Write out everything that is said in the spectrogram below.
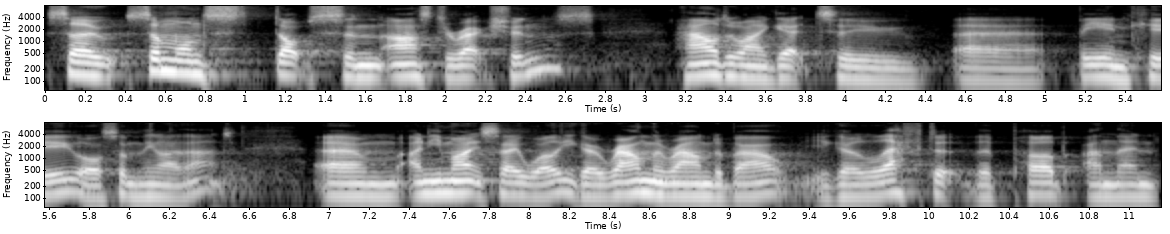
So, someone stops and asks directions how do I get to uh, B&Q or something like that? Um, and you might say, well, you go round the roundabout, you go left at the pub, and then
